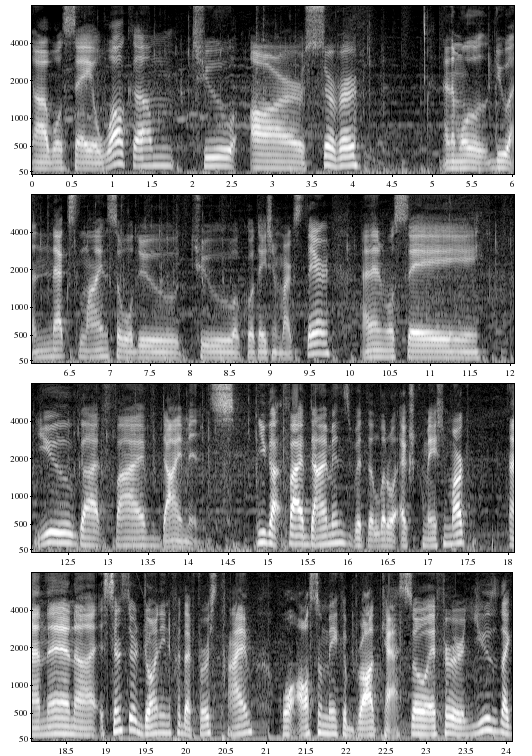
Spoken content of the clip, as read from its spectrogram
uh, we'll say welcome to our server and then we'll do a next line so we'll do two quotation marks there and then we'll say you got five diamonds you got five diamonds with a little exclamation mark and then uh, since they're joining for the first time will also make a broadcast. So if you're use like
